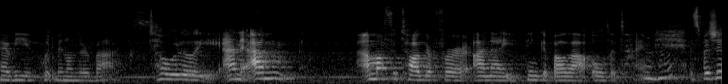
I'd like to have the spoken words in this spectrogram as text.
heavy equipment on their backs. Totally. And I'm I'm a photographer and I think about that all the time. Mhm. Especially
